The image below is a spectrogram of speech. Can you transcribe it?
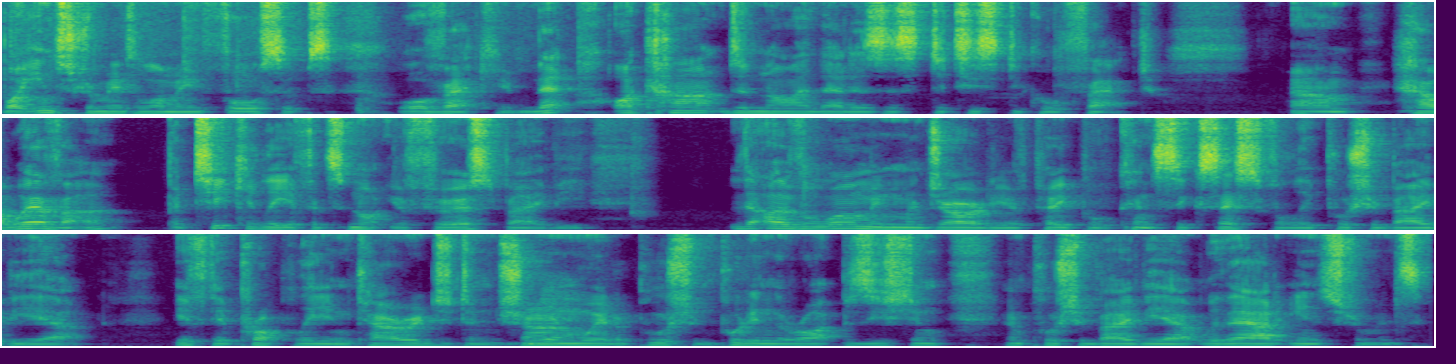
by instrumental I mean forceps or vacuum. That I can't deny that as a statistical fact. Um, however, particularly if it's not your first baby, the overwhelming majority of people can successfully push a baby out if they're properly encouraged and shown Yeah. where to push and put in the right position and push a baby out without instruments.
